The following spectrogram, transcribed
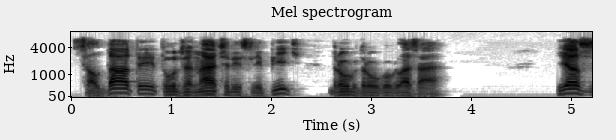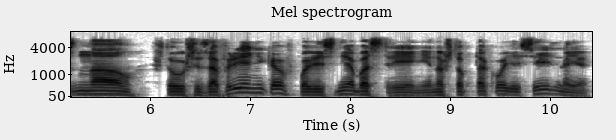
Солдаты тут же начали слепить друг другу глаза. Я знал, что у шизофреников по весне обострение, но чтоб такое сильное...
